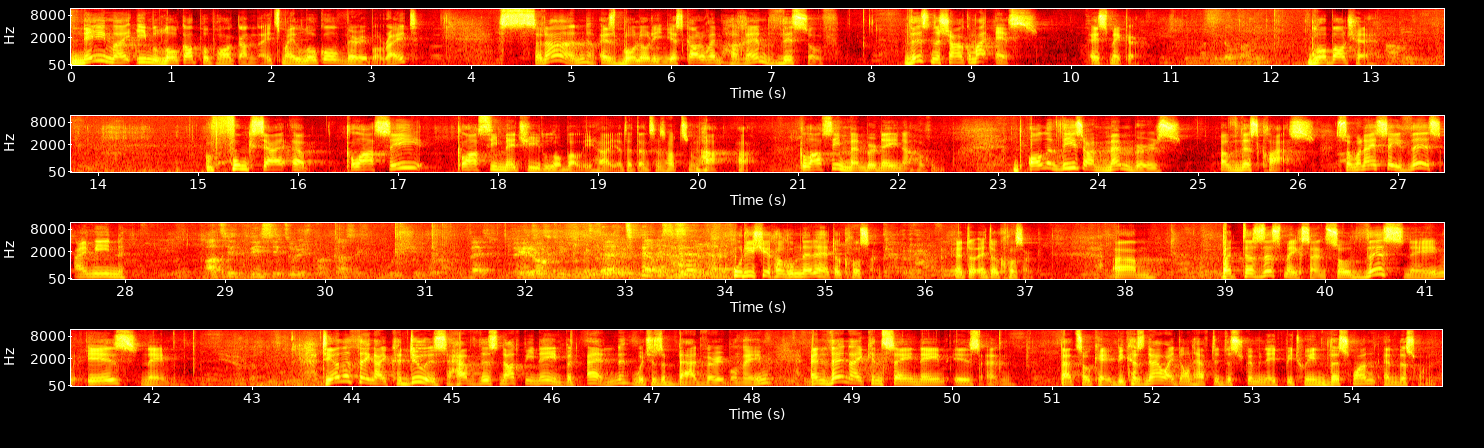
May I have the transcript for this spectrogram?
Name im local popohakanna. It's my local variable, right? Սրան այս բոլորին ես կարող եմ հղեմ this-ով։ This նշանակում s s maker. գլոբալ չէ։ Ֆունկցիա կլասի, կլասի մեջի գլոբալի, հա, եթե տենց ես հարցնում, հա, հա։ Կլասի member-ն է հղում։ All of these are members of this class. So when I say this, I mean Բացի this-ից ուրիշ բան կասեք ուրիշի երրորդին ուրիշի հղումները հետո խոսանք։ Հետո հետո խոսանք։ Um But does this make sense? So this name is name. The other thing I could do is have this not be name, but n, which is a bad variable name, and then I can say name is n. That's okay, because now I don't have to discriminate between this one and this one.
